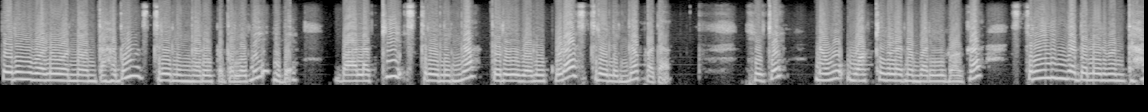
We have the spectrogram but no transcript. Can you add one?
ತೆರೆಯುವಳು ಅನ್ನುವಂತಹದು ಸ್ತ್ರೀಲಿಂಗ ರೂಪದಲ್ಲೇ ಇದೆ. ಬಾಲಕಿ ಸ್ತ್ರೀಲಿಂಗ, ತೆರೆಯುವಳು ಕೂಡ ಸ್ತ್ರೀಲಿಂಗ ಪದ. ಹೀಗೆ ನಾವು ವಾಕ್ಯಗಳನ್ನು ಬರೆಯುವಾಗ ಸ್ತ್ರೀಲಿಂಗದಲ್ಲಿರುವಂತಹ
